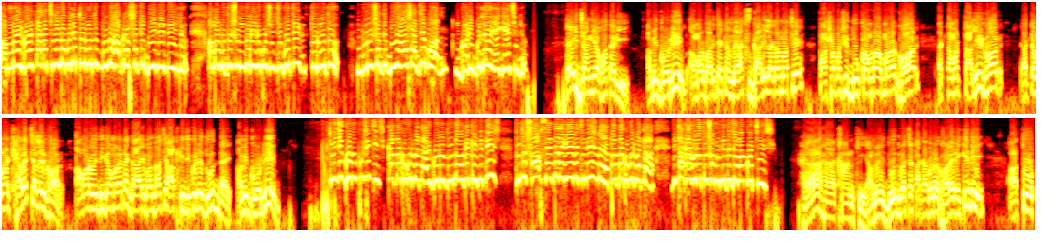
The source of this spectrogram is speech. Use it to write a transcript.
বাপ মায়ের ঘরে টাকা ছিল না বলে তোর মতো বুড়ো হাবড়ার সাথে বিয়ে দিয়ে দিল আমার মতো সুন্দরী রূপসী যুবতীর তোর মতো বুড়োর সাথে বিয়ে আসা যে বল গরিব বলে হয়ে গিয়েছিল এই জাঙ্গিয়া ভাতারি। আমি গরিব আমার বাড়িতে একটা ম্যাক্স গাড়ি লাগানো আছে পাশাপাশি দু কামরা আমার ঘর একটা আমার টালির ঘর একটা আমার খেরের চালের ঘর। আমার ওইদিকে আমার একটা গায়ে বান্ধা আছে আট কেজি করে দুধ দেয়। আমি গরিব। তুই যে গরু পুষেছিস? কাটা কুকুর বেটা গরু দুধ আমাকে খেতে দিস? তুই তো সব সেন্টারে গিয়ে বেচে দিস না কাটা কুকুর বেটা। যে টাকাগুলো তো সমিতিতে জমা করছিস। হ্যাঁ হ্যাঁ খান কি। আমি ওই দুধ বেচা টাকাগুলো ঘরে রেখে দিই আর তুই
